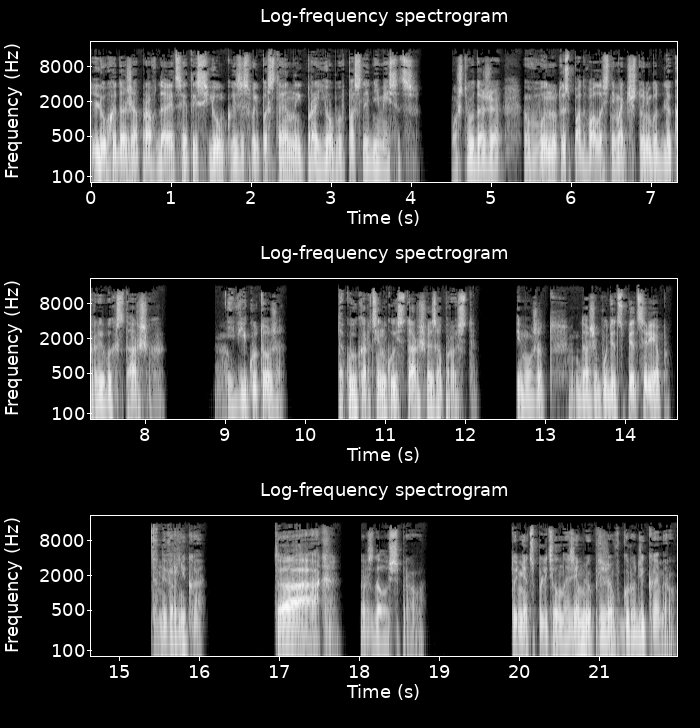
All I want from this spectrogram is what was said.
Леха даже оправдается этой съемкой за свои постоянные проебы в последний месяц. Может, его даже вынут из подвала снимать что-нибудь для краевых старших. И Вику тоже. Такую картинку и старшие запросят. И, может, даже будет спецреп. Да наверняка. «Так!» — раздалось справа. Тунец полетел на землю, прижав к груди камеру.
